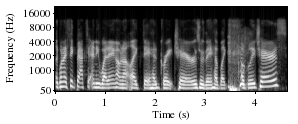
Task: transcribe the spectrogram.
Like when I think back to any wedding, I'm not like they had great chairs or they had like ugly chairs.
